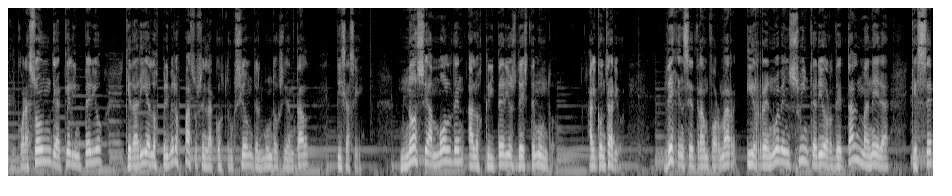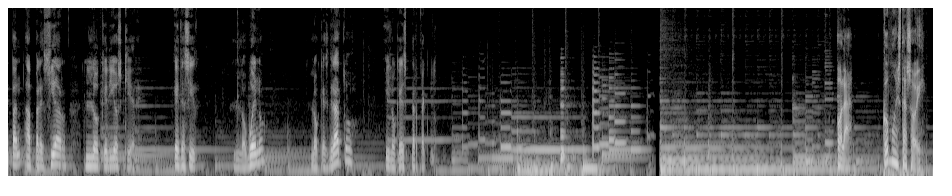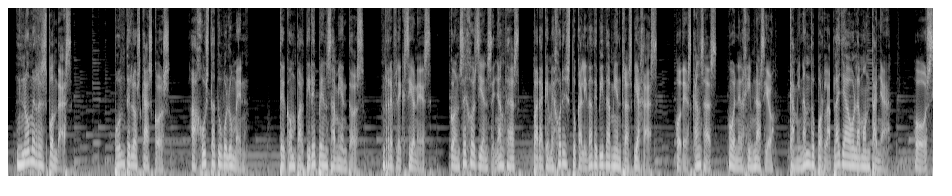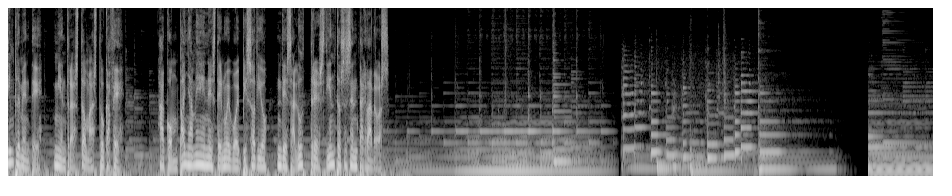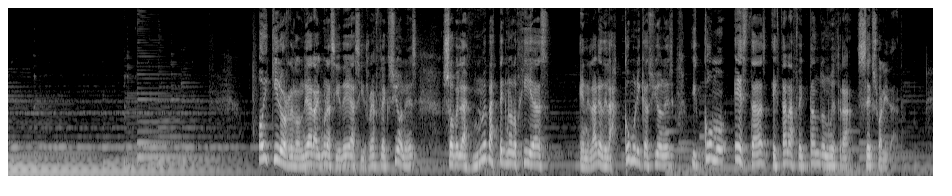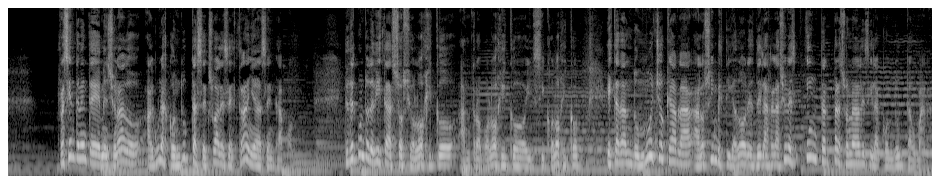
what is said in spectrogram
El corazón de aquel imperio que daría los primeros pasos en la construcción del mundo occidental dice así, no se amolden a los criterios de este mundo. Al contrario, déjense transformar y renueven su interior de tal manera que sepan apreciar lo que Dios quiere. Es decir, lo bueno, lo que es grato y lo que es perfecto. Hola, ¿cómo estás hoy? No me respondas. Ponte los cascos, ajusta tu volumen. Te compartiré pensamientos reflexiones, consejos y enseñanzas para que mejores tu calidad de vida mientras viajas, o descansas, o en el gimnasio, caminando por la playa o la montaña, o simplemente mientras tomas tu café. Acompáñame en este nuevo episodio de Salud 360 grados Hoy quiero redondear algunas ideas y reflexiones sobre las nuevas tecnologías en el área de las comunicaciones y cómo éstas están afectando nuestra sexualidad. Recientemente he mencionado algunas conductas sexuales extrañas en Japón. Desde el punto de vista sociológico, antropológico y psicológico, está dando mucho que hablar a los investigadores de las relaciones interpersonales y la conducta humana.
